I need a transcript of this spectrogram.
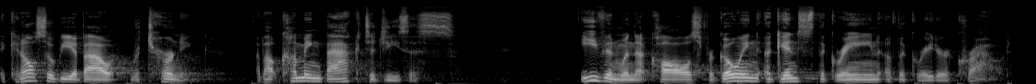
it can also be about returning, about coming back to Jesus, even when that calls for going against the grain of the greater crowd.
